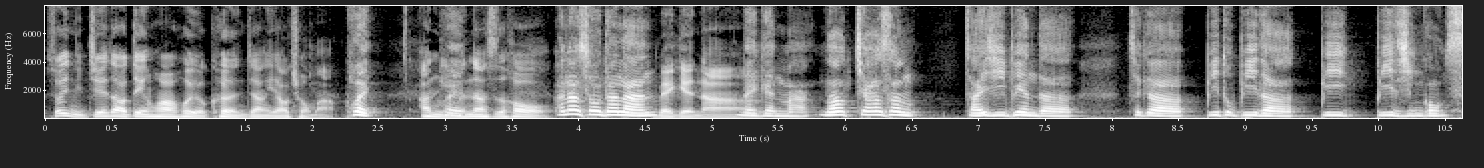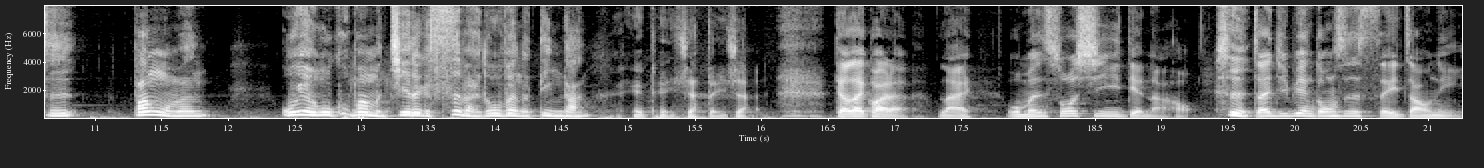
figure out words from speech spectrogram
所以你接到电话会有客人这样要求吗？会。啊，你们那时候啊，那时候当然没给拿，没给嘛。然后加上宅急便的这个 B to B 的 B B 型公司，帮我们无缘无故帮我们接了个四百多份的订单。等一下，等一下，跳太快了，来。我们说细一点呐，哈，是宅急便公司谁找你？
